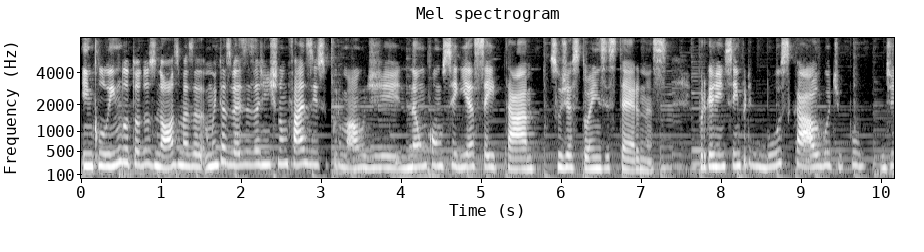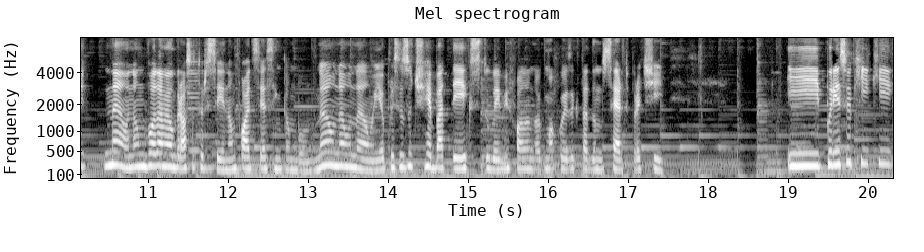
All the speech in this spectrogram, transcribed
incluindo todos nós, mas ah, muitas vezes a gente não faz isso por mal de não conseguir aceitar sugestões externas. Porque a gente sempre busca algo tipo de não, não vou dar meu braço a torcer, não pode ser assim tão bom. Não, não, não. E eu preciso te rebater que se tu vem me falando alguma coisa que tá dando certo para ti. E por isso que, que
